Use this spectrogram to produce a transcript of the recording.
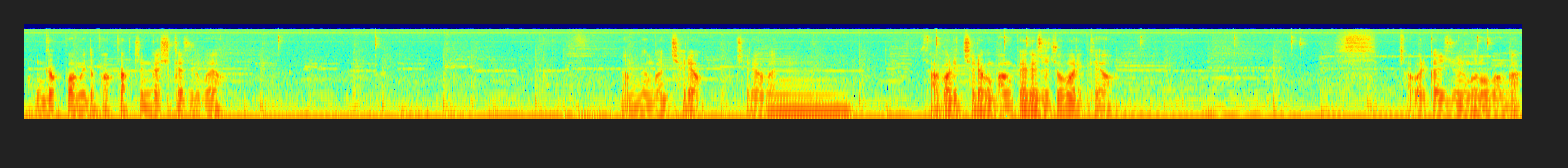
공격 범위도 팍팍 증가시켜주고요. 남는 건 체력. 체력은 사거리 체력은 방패 개수 줘버릴게요. 사거리까지 주는 건 오반가?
